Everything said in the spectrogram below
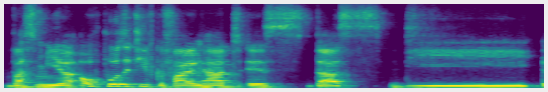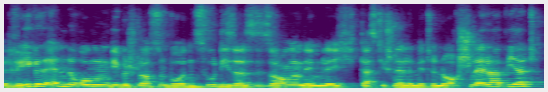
Was mir auch positiv gefallen hat, ist, dass die Regeländerungen, die beschlossen wurden zu dieser Saison, nämlich, dass die schnelle Mitte noch schneller wird,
